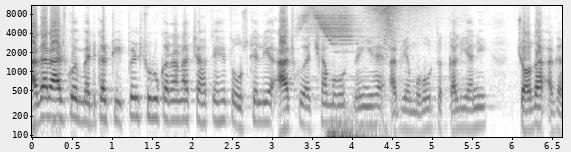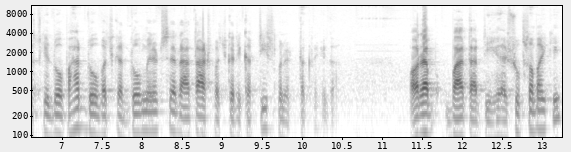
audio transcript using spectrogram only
अगर आज कोई मेडिकल ट्रीटमेंट शुरू कराना चाहते हैं तो उसके लिए आज कोई अच्छा मुहूर्त नहीं है। अब यह मुहूर्त कल यानी चौदह अगस्त की दोपहर दो बजकर दो मिनट से रात आठ बजकर इकतीस मिनट तक रहेगा। और अब बात आती है अशुभ समय की।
